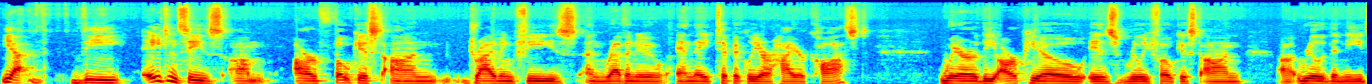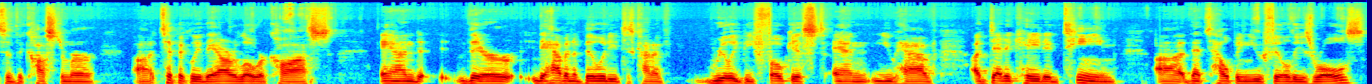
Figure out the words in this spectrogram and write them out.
Yeah, the agencies um, are focused on driving fees and revenue, and they typically are higher cost. Where the RPO is really focused on uh, really the needs of the customer. Uh, typically, they are lower costs, and they're they have an ability to kind of really be focused, and you have a dedicated team uh, that's helping you fill these roles.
